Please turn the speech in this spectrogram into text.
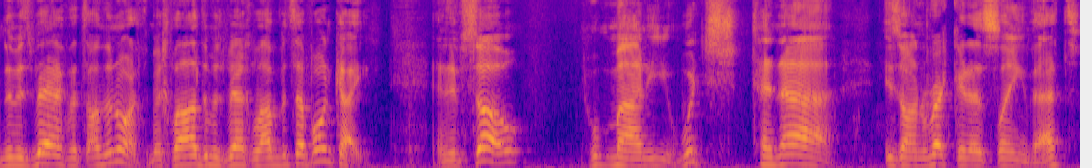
the Mizbeach that's on the north. Mechlal the Mizbeach lav b'tzafon kai. And if so, Humani, which Tana is on record as saying that?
